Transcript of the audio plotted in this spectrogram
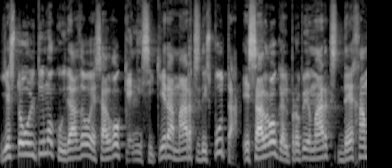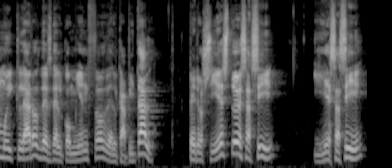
Y esto último, cuidado, es algo que ni siquiera Marx disputa. Es algo que el propio Marx deja muy claro desde el comienzo del Capital. Pero si esto es así, y es así,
